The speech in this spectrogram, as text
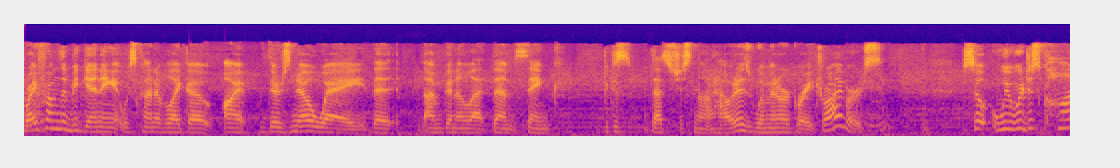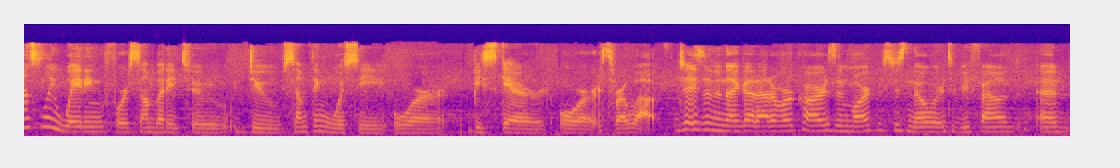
Right from the beginning, it was kind of like a, I, there's no way that I'm gonna let them think, because that's just not how it is. Women are great drivers. So we were just constantly waiting for somebody to do something wussy or be scared or throw up. Jason and I got out of our cars and Mark was just nowhere to be found. And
